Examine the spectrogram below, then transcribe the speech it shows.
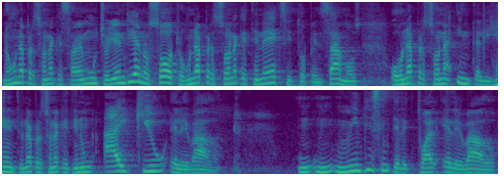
No es una persona que sabe mucho. Hoy en día nosotros, una persona que tiene éxito, pensamos, o una persona inteligente, una persona que tiene un IQ elevado, un, índice intelectual elevado.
